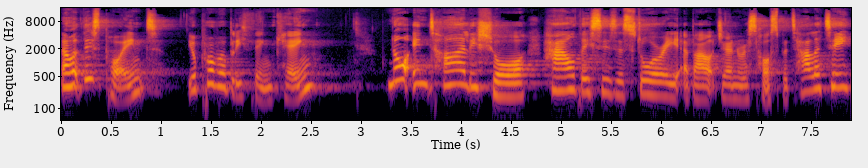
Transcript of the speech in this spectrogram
Now, at this point, you're probably thinking, not entirely sure how this is a story about generous hospitality.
